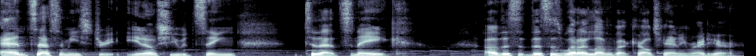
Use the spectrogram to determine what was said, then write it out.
and Sesame Street. You know, she would sing to that snake. Oh, this is this is what I love about Carol Channing right here.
